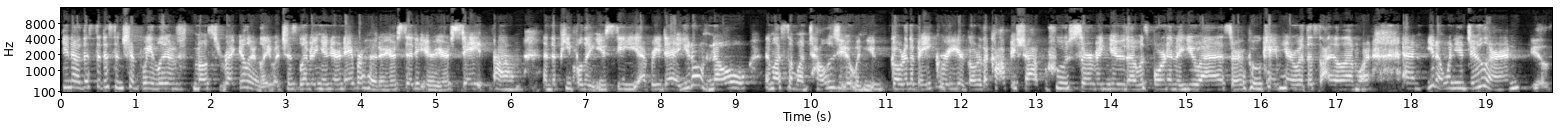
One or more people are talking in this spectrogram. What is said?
you know, the citizenship we live most regularly, which is living in your neighborhood or your city or your state, um, and the people that you see every day. You don't know unless someone tells you when you go to the bakery or go to the coffee shop who's serving you that was born in the U.S. or who came here with asylum. Or, and you know, when you do learn, you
